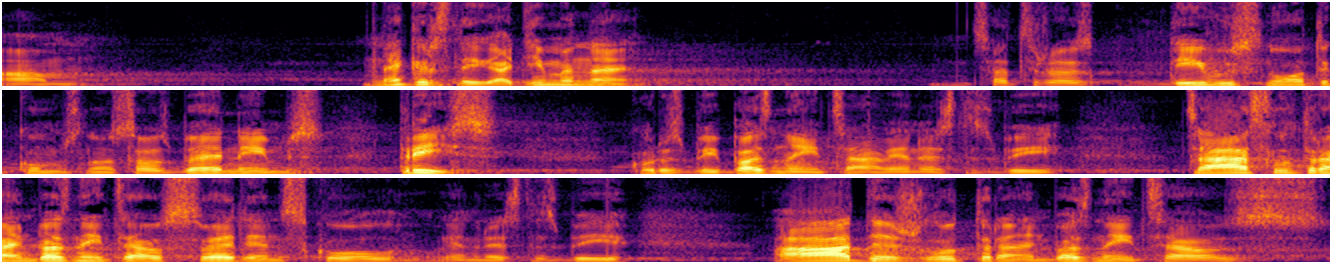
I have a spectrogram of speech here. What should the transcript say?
um, nekristīgā ģimenē. Es atceros divus notikumus no savas bērnības, trīs, kuras bija baznīcā. Vienreiz tas bija Cēlā Lutāņu baznīcā uz Svētdienas skolu, vienreiz tas bija Ādeža Lutāņu baznīcā uz,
